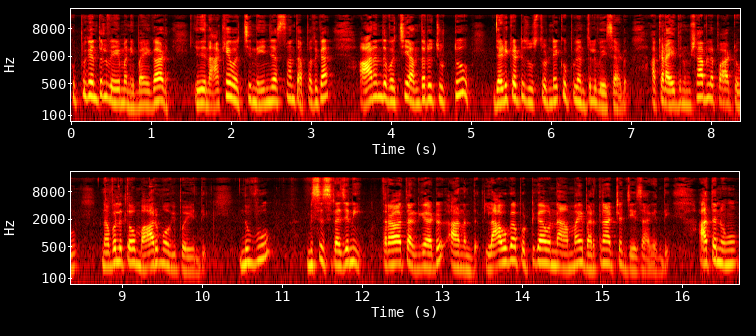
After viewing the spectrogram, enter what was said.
కుప్పిగంతులు వేయమని. బైగాడ్ ఇది నాకే వచ్చింది. ఏం చేస్తాను తప్పదుగా. ఆనంద్ వచ్చి అందరూ చుట్టూ దడికట్టు చూస్తుండే కుప్పిగంతులు వేశాడు. అక్కడ ఐదు నిమిషాల పాటు నవ్వులతో మారుమోగిపోయింది నువ్వు మిస్సెస్ రజని తర్వాత అడిగాడు ఆనంద్. లావుగా పుట్టిగా ఉన్న అమ్మాయి భరతనాట్యం చేసాగింది. అతను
